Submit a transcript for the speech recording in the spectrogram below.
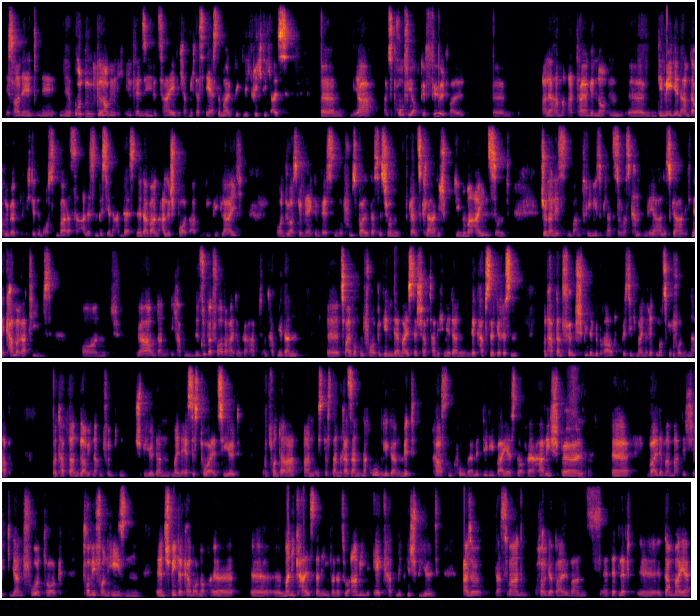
es war eine, eine, eine unglaublich intensive Zeit. Ich habe mich das erste Mal wirklich richtig als ähm, ja als Profi auch gefühlt, weil ähm, alle haben Anteil genommen. Ähm, die Medien haben darüber berichtet. Im Osten war das alles ein bisschen anders. Ne? Da waren alle Sportarten irgendwie gleich. Und du hast gemerkt, im Westen, der Fußball, das ist schon ganz klar die, die Nummer eins. Und Journalisten beim Trainingsplatz, sowas kannten wir ja alles gar nicht. Ne? Kamerateams. Und ja, und dann, ich habe eine super Vorbereitung gehabt und habe mir dann äh, zwei Wochen vor Beginn der Meisterschaft habe ich mir dann eine Kapsel gerissen und habe dann fünf Spiele gebraucht, bis ich meinen Rhythmus gefunden habe und habe dann, glaube ich, nach dem fünften Spiel dann mein erstes Tor erzielt und von da an ist das dann rasant nach oben gegangen mit Carsten Kober, mit Didi Beiersdorfer, Harry Spörl, äh, Waldemar Matischik, Jan Furtok, Tommy von Hesen. Äh, später kam auch noch äh, äh, Manny Kals dann irgendwann dazu. Armin Eck hat mitgespielt. Also das waren Holger Ballwanz, äh, Detlef äh, Dammeier,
